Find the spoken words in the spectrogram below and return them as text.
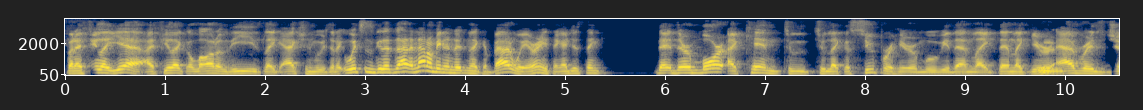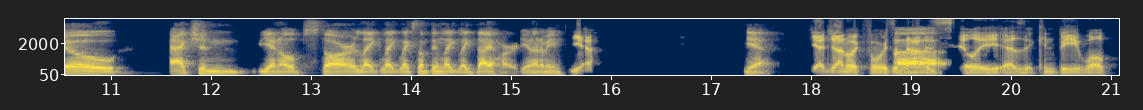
But I feel like, yeah, I feel like a lot of these like action movies, that which is good, that and I don't mean it in like a bad way or anything. I just think that they're more akin to to like a superhero movie than like than like your Mm. average Joe action, you know, star, like like like something like like Die Hard. You know what I mean? Yeah. Yeah. yeah. John Wick Four is about Uh, as silly as it can be, while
